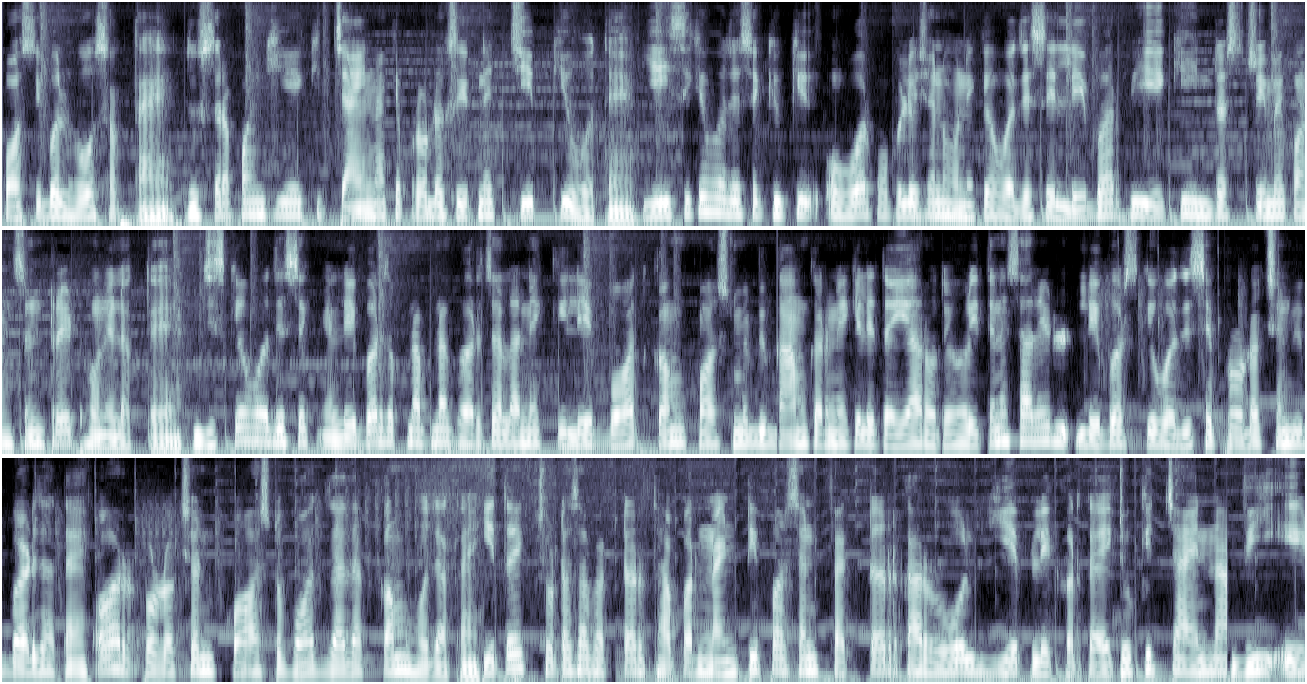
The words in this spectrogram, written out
पॉसिबल हो सकता है। दूसरा पॉइंट ये है कि चाइना के प्रोडक्ट्स इतने चीप क्यों होते हैं? ये इसी के वजह से क्योंकि ओवर पॉपुलेशन होने के वजह से लेबर भी एक ही इंडस्ट्री में कॉन्सेंट्रेट होने लगते हैं। जिसके वजह से लेबर्स अपना अपना घर चलाने के लिए, बहुत कम कॉस्ट में भी काम करने के लिए तैयार होते हैं और इतने सारे लेबर्स की वजह से प्रोडक्शन भी बढ़ जाता है और प्रोडक्शन कॉस्ट बहुत ज़्यादा कम हो जाता है। ये तो एक छोटा सा फैक्टर था, पर 90 परसेंट फैक्टर का रोल ये प्ले करता है क्योंकि China V A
